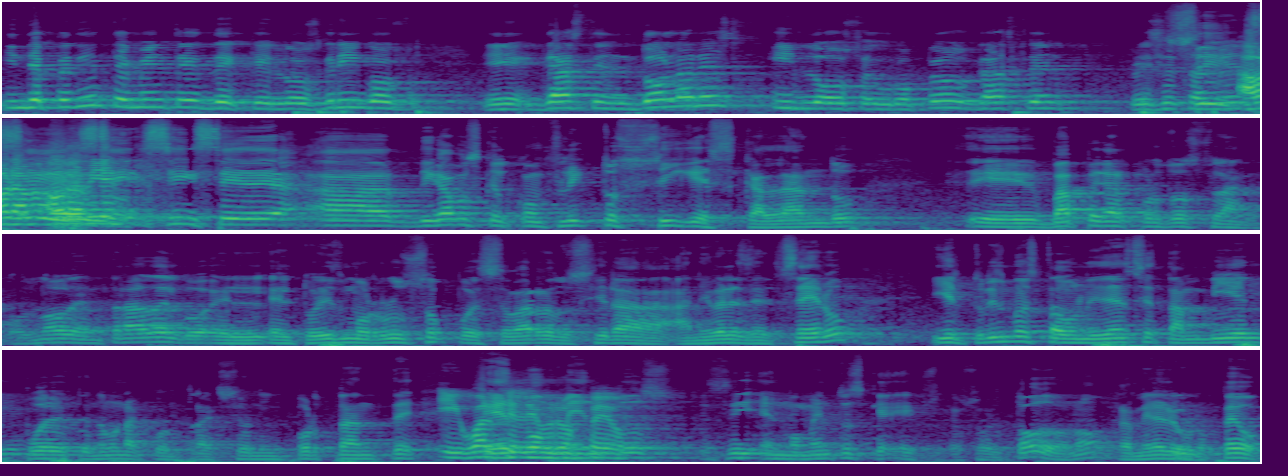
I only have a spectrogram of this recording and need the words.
Independientemente de que los gringos eh, gasten dólares y los europeos gasten precisamente... Sí, ahora, ahora bien... Sí, sí, ah, digamos que el conflicto sigue escalando eh, va a pegar por dos flancos, ¿no? De entrada, el, turismo ruso pues se va a reducir a, niveles del cero y el turismo estadounidense también puede tener una contracción importante. Igual que el europeo. Sí, en momentos que, eh, sobre todo, ¿no? También el europeo,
